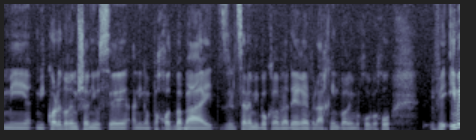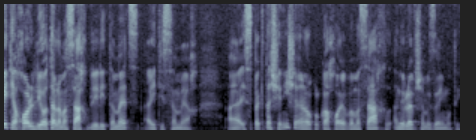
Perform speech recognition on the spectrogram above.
מ, מכל הדברים שאני עושה, אני גם פחות בבית, זה לצלם מבוקר ועד ערב ולהכין דברים וכו' וכו'. ואם הייתי יכול להיות על המסך בלי להתאמץ, הייתי שמח. האספקט השני שאני לא כל כך אוהב במסך, אני לא אוהב שמזהים אותי.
